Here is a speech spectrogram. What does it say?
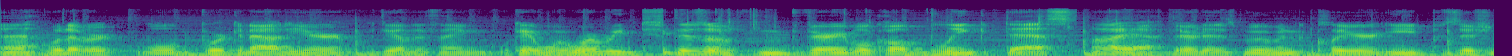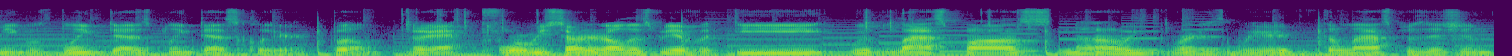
Eh, whatever. We'll work it out here with the other thing. Okay, where are we? There's a variable called blink dest. Oh yeah, there it is. Moving to clear. E position equals blink dest, blink dest clear. But Boom. Okay. Before we started all this, we have E have last pause. No, where is weird? The last position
